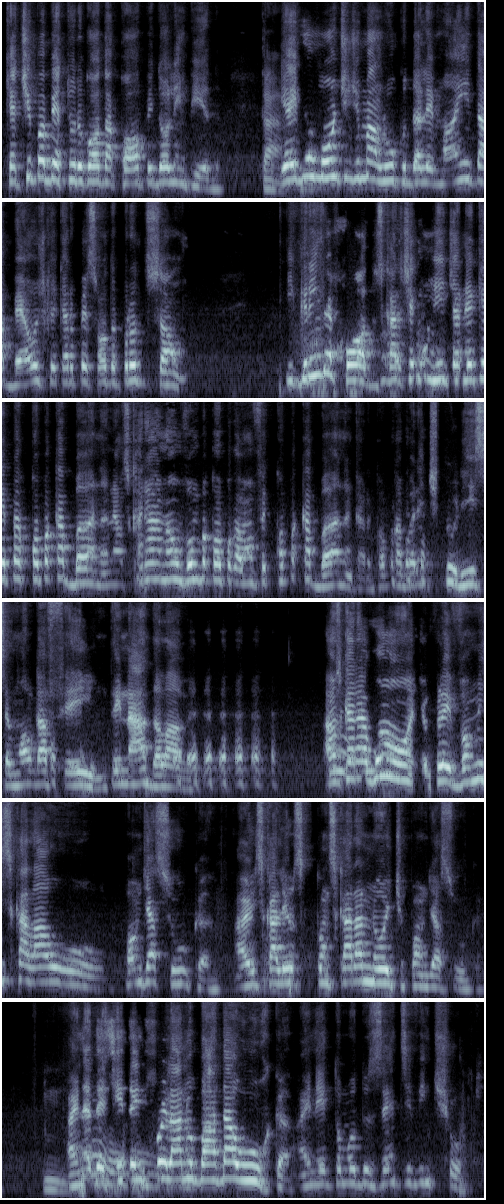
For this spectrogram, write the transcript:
que é tipo a abertura igual da Copa e da Olimpíada. Tá. E aí veio um monte de maluco da Alemanha e da Bélgica, que era o pessoal da produção. E gringo é foda. Os caras chegam no Rio de Janeiro que é pra Copacabana, né? Os caras, ah, não, vamos pra Copacabana. Eu falei, Copacabana, cara. Copacabana é de turista, é um lugar feio, não tem nada lá, velho. Aí os caras vão aonde? Eu falei, vamos escalar o Pão de Açúcar. Aí eu escalei os, com os caras à noite o Pão de Açúcar. Hum. Aí na descida a gente foi lá no bar da Urca. Aí ele tomou 220 chopp.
